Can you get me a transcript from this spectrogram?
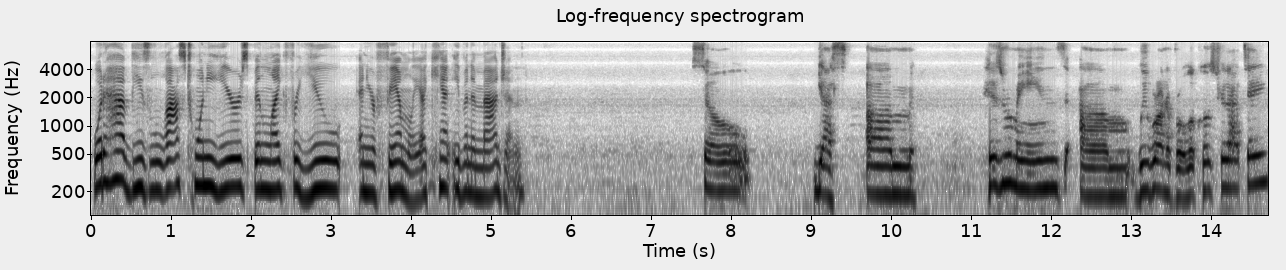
what have these last 20 years been like for you and your family? I can't even imagine. So, yes, um, his remains. Um, we were on a roller coaster that day.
